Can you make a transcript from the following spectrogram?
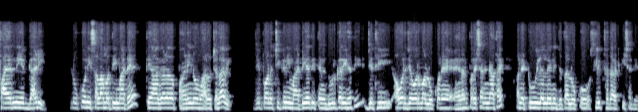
ફાયરની એક ગાડી લોકોની સલામતી માટે ત્યાં આગળ પાણીનો વારો ચલાવી જે પણ ચીકણી માટી હતી તેને દૂર કરી હતી, જેથી અવર જવરમાં લોકોને હેરાન પરેશાની ના થાય અને ટુ વ્હીલર લઈને જતા લોકો સ્લીપ થતા અટકી શકે.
